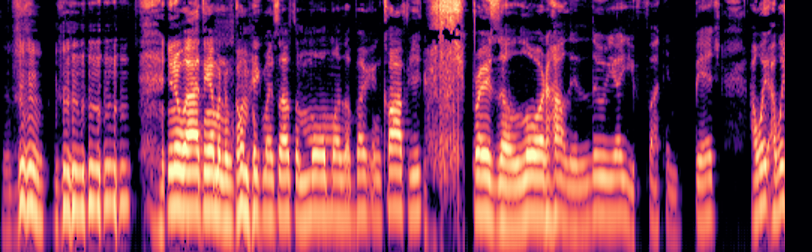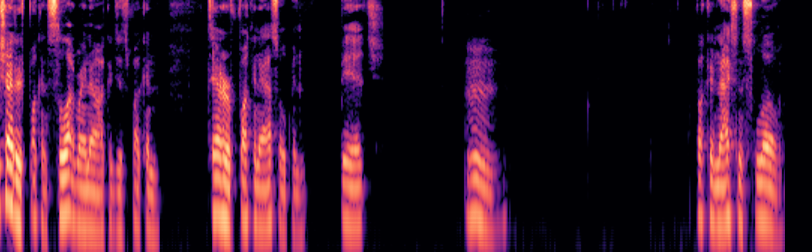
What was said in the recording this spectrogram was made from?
you know what? I think I'm gonna go make myself some more motherfucking coffee. Praise the Lord. Hallelujah. You fucking bitch. I, w- I wish I had a fucking slut right now. I could just fucking tear her fucking ass open. Bitch. Mm. Fucking nice and slow.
